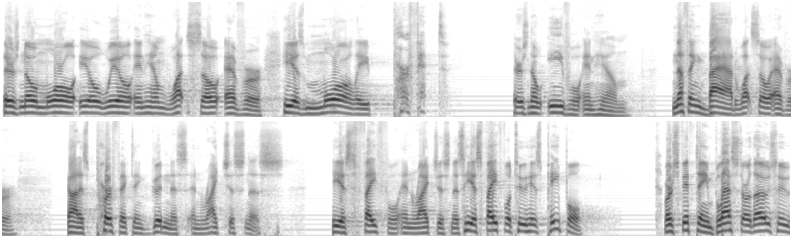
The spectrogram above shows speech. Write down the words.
There's no moral ill will in him whatsoever. He is morally perfect. There's no evil in him, nothing bad whatsoever. God is perfect in goodness and righteousness. He is faithful in righteousness. He is faithful to his people. Verse 15 Blessed are those who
